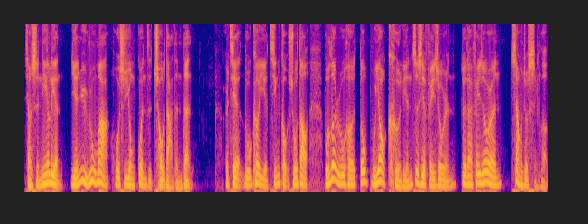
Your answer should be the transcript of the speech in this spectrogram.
像是捏脸、言语辱骂，或是用棍子抽打等等。而且卢克也亲口说道：“不论如何，都不要可怜这些非洲人，对待非洲人这样就行了。”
